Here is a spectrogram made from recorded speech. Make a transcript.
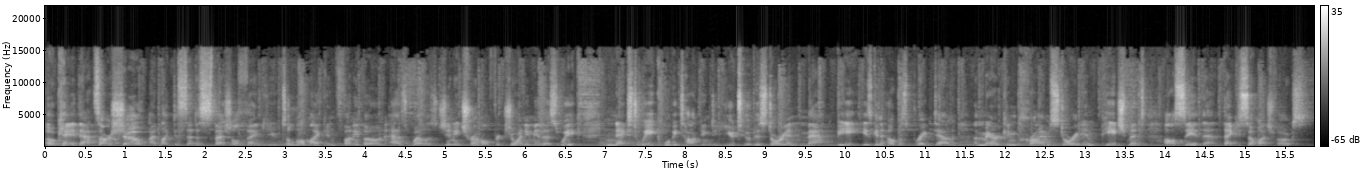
Okay, that's our show. I'd like to send a special thank you to Lil Mike and Funny Bone, as well as Jimmie Tramel for joining me this week. Next week, we'll be talking to YouTube historian Matt Beat. He's going to help us break down American Crime Story impeachment. I'll see you then. Thank you so much, folks.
